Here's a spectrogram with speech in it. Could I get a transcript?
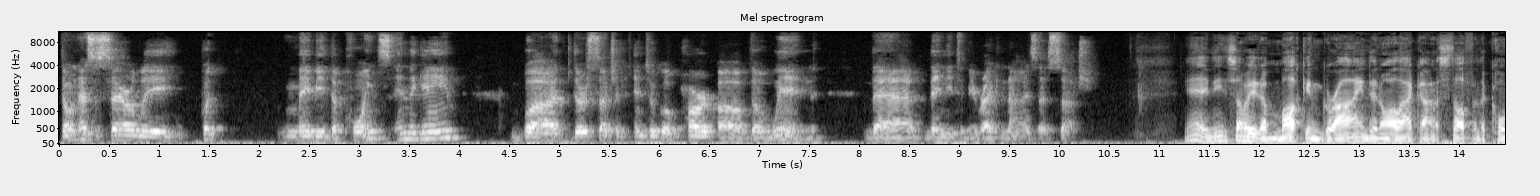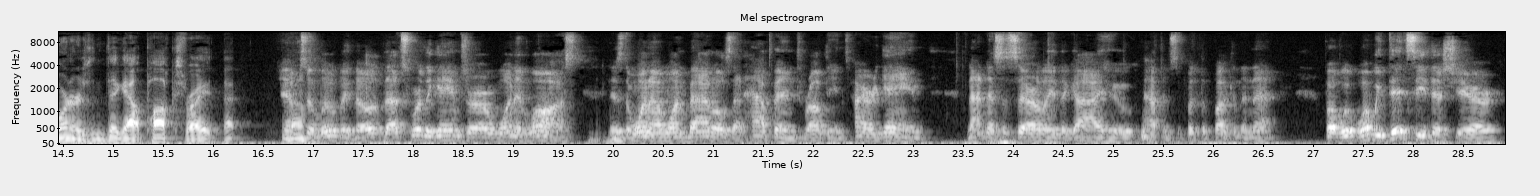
don't necessarily put maybe the points in the game, but they're such an integral part of the win that they need to be recognized as such. Yeah, you need somebody to muck and grind and all that kind of stuff in the corners and dig out pucks, right? Absolutely, though. That's where the games are won and lost. Is the one-on-one battles that happen throughout the entire game, not necessarily the guy who happens to put the puck in the net. But what we did see this year,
